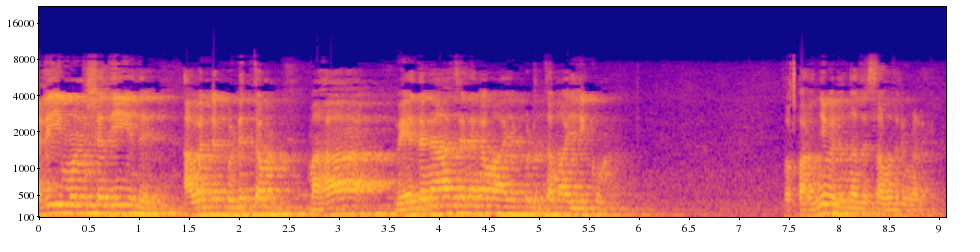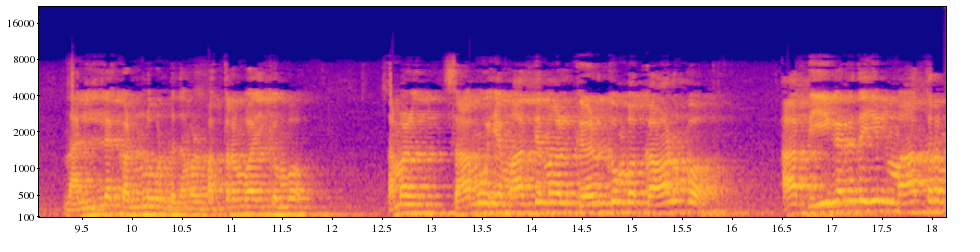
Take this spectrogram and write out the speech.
അലീമുൻ ഷദീദ്. അവന്റെ പിടുത്തം മഹാവേദനാജനകമായ പിടുത്തമായിരിക്കും. അപ്പൊ പറഞ്ഞു വരുന്നത് സഹോദരങ്ങളെ നല്ല കണ്ണുകൊണ്ട് നമ്മൾ പത്രം വായിക്കുമ്പോ നമ്മൾ സാമൂഹ്യ മാധ്യമങ്ങൾ കേൾക്കുമ്പോ കാണുമ്പോ ആ ഭീകരതയിൽ മാത്രം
